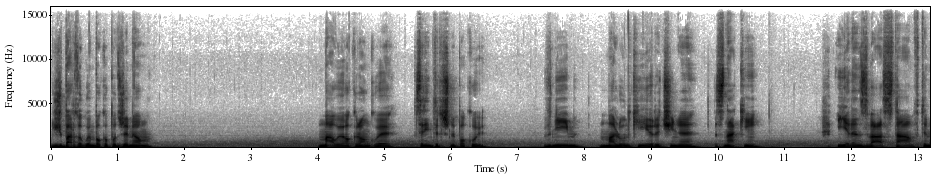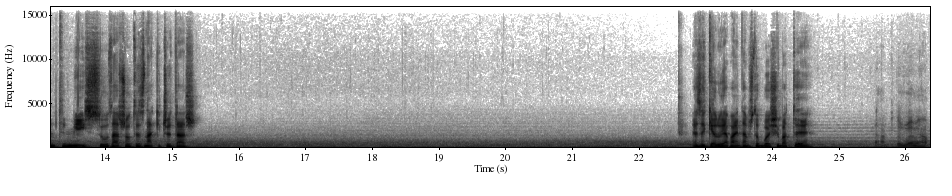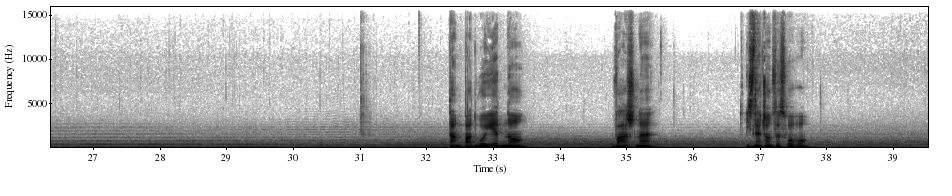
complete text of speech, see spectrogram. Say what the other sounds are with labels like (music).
gdzieś bardzo głęboko pod ziemią. Mały, okrągły, cylindryczny pokój. W nim malunki, ryciny, znaki. I jeden z was tam, w tym, tym miejscu, zaczął te znaki czytać. Ezekielu, ja pamiętam, że to byłeś chyba ty, byłem ja. Tam padło jedno ważne i znaczące słowo.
